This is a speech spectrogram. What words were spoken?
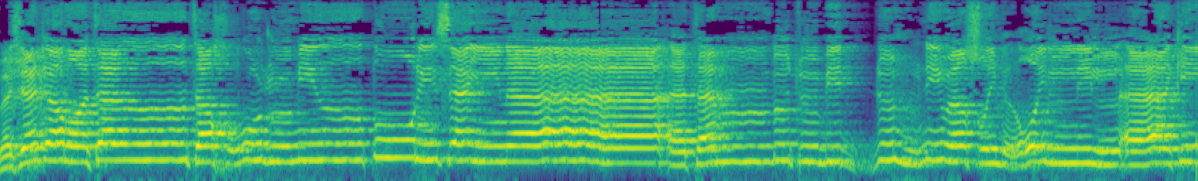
وشجرة تخرج من طور سيناء تنبت بالدهن وصبغ للآكين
